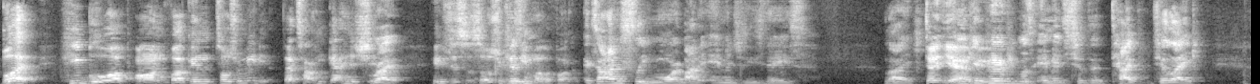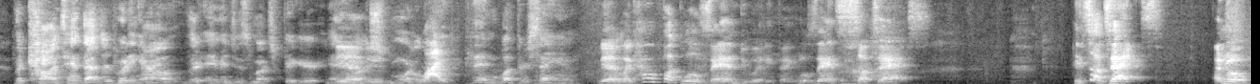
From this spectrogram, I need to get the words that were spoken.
But he blew up on fucking social media. That's how he got his shit. Right. He's just a social media motherfucker. It's honestly more about an image these days. Like, yeah, you dude. compare people's image to the type to like the content that they're putting out, their image is much bigger and Yeah, much dude. more light than what they're saying. Yeah, like how the fuck Lil Xan do anything? Lil Xan sucks ass. He sucks ass. I know.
